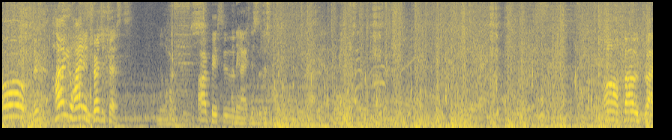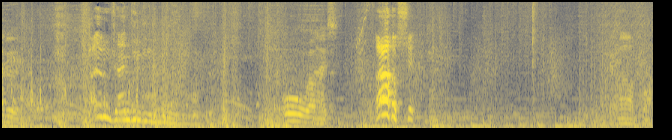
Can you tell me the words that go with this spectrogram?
Oh, how are you hiding treasure chests? Another heart, please. Alright, peace I think I this is this one that we got. Yeah, the reason this is the one we. Oh, power driver. Oh, that was nice. Nice. Oh shit. Oh fuck.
